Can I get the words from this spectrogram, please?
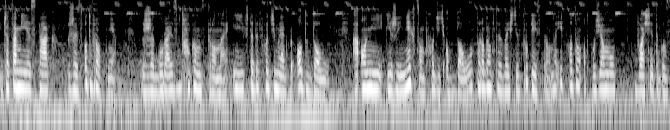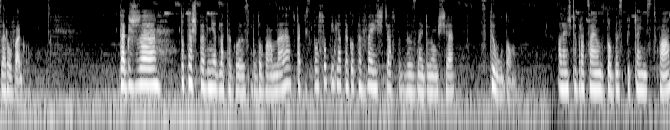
I czasami jest tak, że jest odwrotnie, że góra jest w drugą stronę i wtedy wchodzimy jakby od dołu. A oni, jeżeli nie chcą wchodzić od dołu, to robią wtedy wejście z drugiej strony i wchodzą od poziomu właśnie tego zerowego. Także to też pewnie dlatego jest budowane w taki sposób i dlatego te wejścia wtedy znajdują się z tyłu domu. Ale jeszcze wracając do bezpieczeństwa,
